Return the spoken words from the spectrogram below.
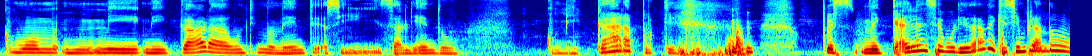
como mi, mi, cara últimamente así saliendo con mi cara porque pues me cae la inseguridad de que siempre ando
